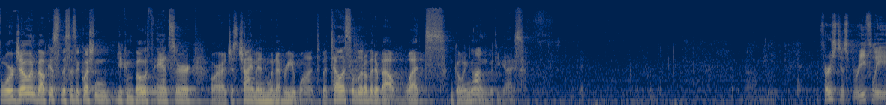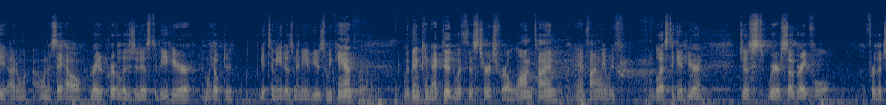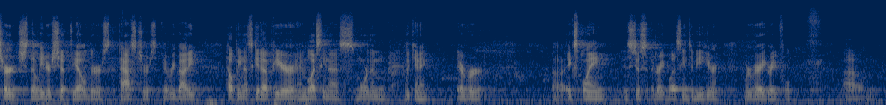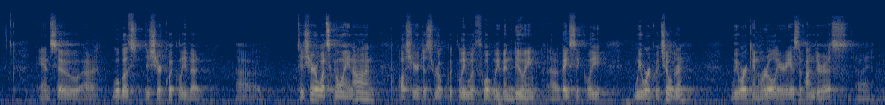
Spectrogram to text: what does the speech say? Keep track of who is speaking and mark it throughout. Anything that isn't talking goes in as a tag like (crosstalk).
Speaker 1: for Joe and Belkis, this is a question you can both answer or just chime in whenever you want. But tell us a little bit about what's going on with you guys.
Speaker 2: First, just briefly, I, don't, I want to say how great a privilege it is to be here, and we hope to get to meet as many of you as we can. We've been connected with this church for a long time, and finally we've been blessed to get here. And just we're so grateful for the church, the leadership, the elders, the pastors, everybody helping us get up here and blessing us more than we can ever uh, explain. It's just a great blessing to be here. We're very grateful. Um, and so uh, we'll both just share quickly, but uh, to share what's going on, I'll share just real quickly with what we've been doing. Uh, basically, we work with children. We work in rural areas of Honduras,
